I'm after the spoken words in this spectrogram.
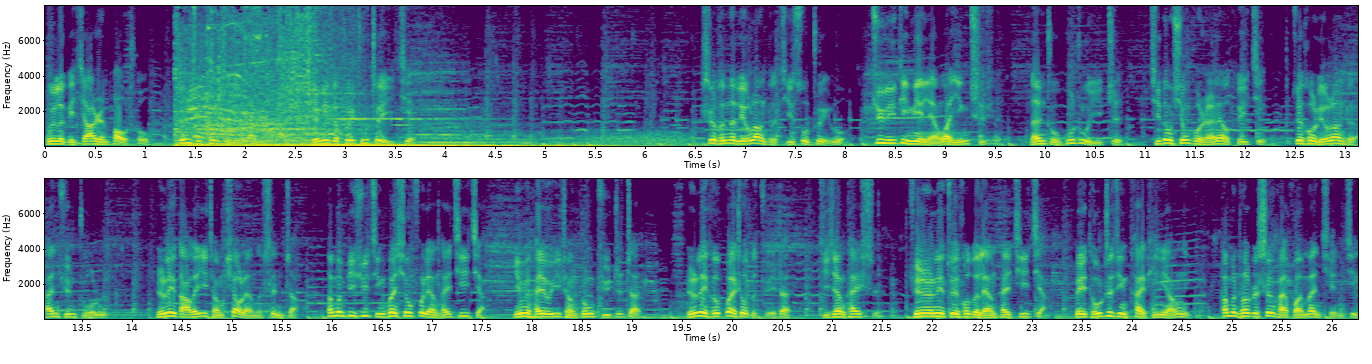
为了给家人报仇，贞子控制流浪者，全力的挥出这一剑。失衡的流浪者急速坠落，距离地面两万英尺。男主孤注一掷，启动胸口燃料推进，最后流浪者安全着陆。人类打了一场漂亮的胜仗，他们必须尽快修复两台机甲，因为还有一场终局之战。人类和怪兽的决战即将开始。全人类最后的两台机甲被投掷进太平洋里，他们朝着深海缓慢前进。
